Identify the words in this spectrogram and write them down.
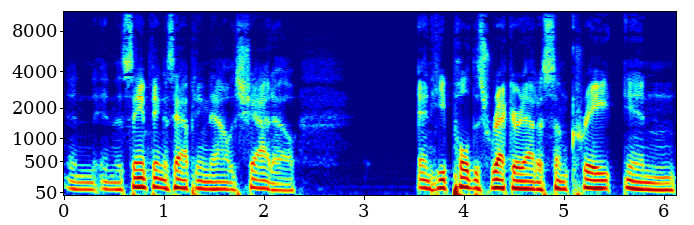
and and the same thing is happening now with shadow. And he pulled this record out of some crate in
